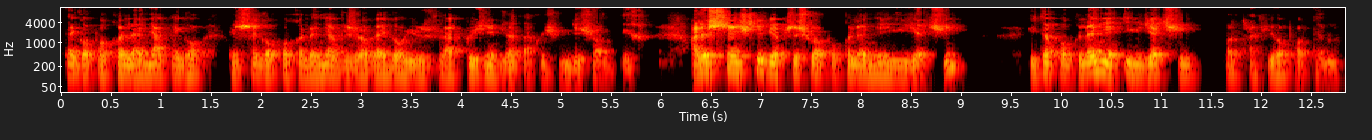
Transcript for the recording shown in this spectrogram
tego pokolenia, tego pierwszego pokolenia wyżowego już w lat, później w latach 80. Ale szczęśliwie przyszło pokolenie ich dzieci i to pokolenie ich dzieci potrafiło potem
